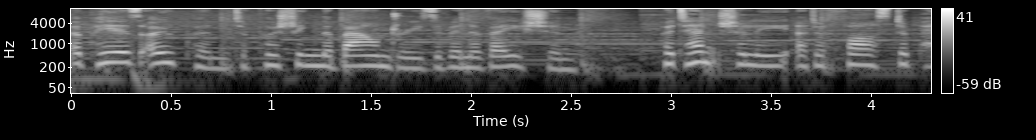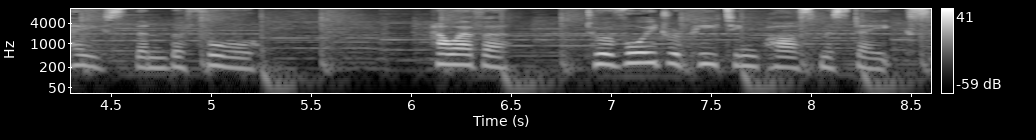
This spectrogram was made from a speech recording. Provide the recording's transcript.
appears open to pushing the boundaries of innovation, potentially at a faster pace than before. However, to avoid repeating past mistakes,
